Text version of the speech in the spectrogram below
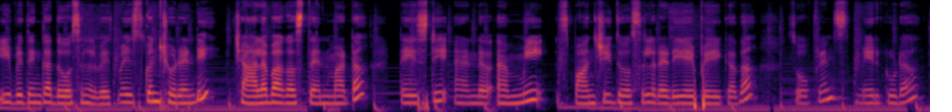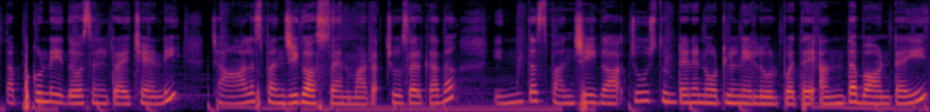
ఈ విధంగా దోశలు వేసుకొని చూడండి. చాలా బాగా వస్తాయి అన్నమాట. టేస్టీ అండ్ అమ్మీ స్పాంజీ దోశలు రెడీ అయిపోయాయి కదా. సో ఫ్రెండ్స్ మీరు కూడా తప్పకుండా ఈ దోశలను ట్రై చేయండి. చాలా స్పంజీగా వస్తాయన్నమాట. చూసారు కదా? ఇంత స్పంజీగా చూస్తుంటేనే నోట్లో నీళ్ళు ఊరిపోతాయి. అంత బాగుంటాయి.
